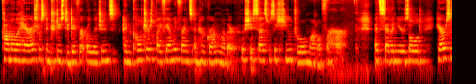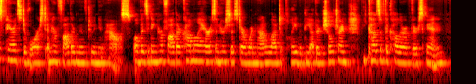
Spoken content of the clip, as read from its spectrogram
Kamala Harris was introduced to different religions and cultures by family friends and her grandmother, who she says was a huge role model for her. At seven years old, Harris's parents divorced and her father moved to a new house. While visiting her father, Kamala Harris and her sister were not allowed to play with the other children because of the color of their skin.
